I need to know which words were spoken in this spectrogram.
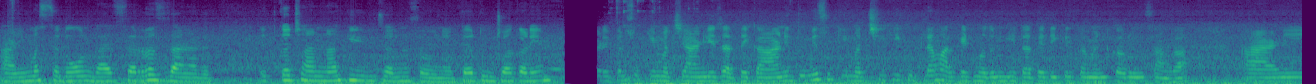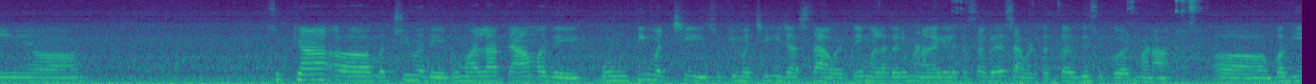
आणि मस्त दोन घास सर्रस जाणार आहेत. इतकं छान ना की विचारून सोय नाही. तर तुमच्याकडे कडे पण सुकी मच्छी आणली जाते का? आणि तुम्ही सुकी मच्छी ही कुठल्या मार्केटमधून घेता ते देखील कमेंट करून सांगा. आणि सुक्या मच्छीमध्ये तुम्हाला त्यामध्ये कोणती मच्छी सुकी मच्छी ही जास्त आवडते? मला जरी म्हणायला गेलं तर सगळ्याच आवडतात. कर्दी सुकट म्हणा बगी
